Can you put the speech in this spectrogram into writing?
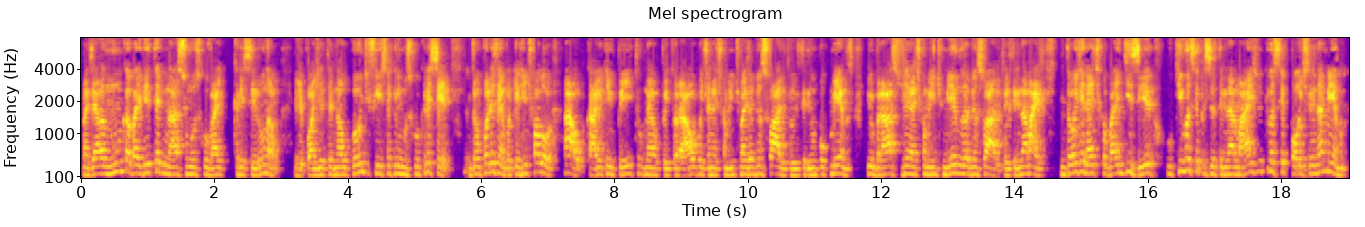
mas ela nunca vai determinar se o músculo vai crescer ou não. Ele pode determinar o quão difícil é aquele músculo crescer. Então, por exemplo, aqui a gente falou, ah, o Caio tem peito, né, o peitoral geneticamente mais abençoado, então ele treina um pouco menos, e o braço geneticamente menos abençoado, então ele treina mais. Então a genética vai dizer o que você precisa treinar mais e o que você pode treinar menos,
